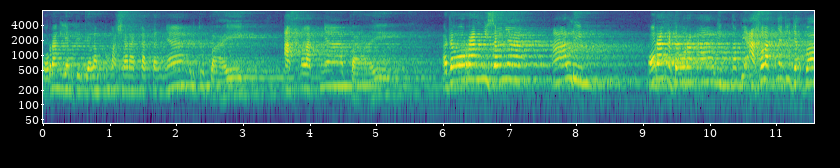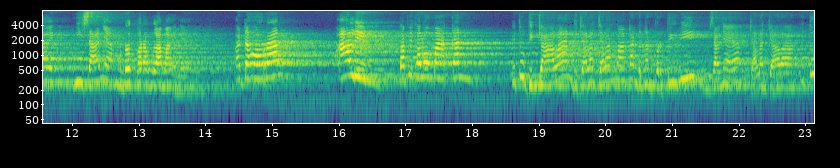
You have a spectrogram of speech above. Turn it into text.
Orang yang di dalam kemasyarakatannya itu baik, akhlaknya baik. Ada orang misalnya alim, orang ada orang alim tapi akhlaknya tidak baik. Misalnya menurut para ulama ini, ada orang alim tapi kalau makan itu di jalan, di jalan-jalan makan dengan berdiri, misalnya ya, jalan-jalan itu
